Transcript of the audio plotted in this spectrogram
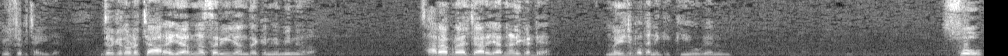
ਕਿਊਸਕ ਚਾਹੀਦਾ ਜਦ ਕਿ ਤੁਹਾਡਾ 4000 ਨਾ ਸਰੀ ਜਾਂਦਾ ਕਿੰਨੇ ਮਹੀਨੇ ਦਾ। ਸਾਰਾ ਅਪ੍ਰੈਲ 4000 ਨਾਲ ਹੀ ਕੱਢਿਆ। ਮਈ ਚ ਪਤਾ ਨਹੀਂ ਕਿ ਕੀ ਹੋ ਗਿਆ ਇਹਨੂੰ। ਸੋ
